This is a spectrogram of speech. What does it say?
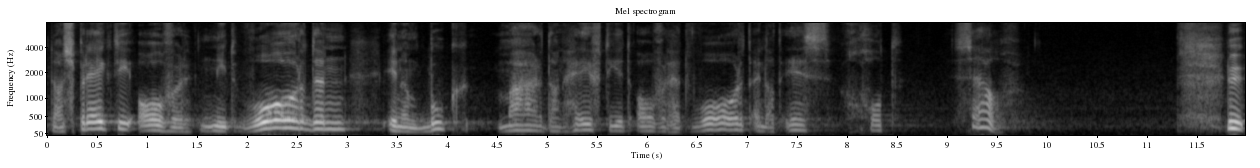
dan spreekt hij over niet woorden in een boek, maar dan heeft hij het over het woord en dat is God zelf. Nu,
